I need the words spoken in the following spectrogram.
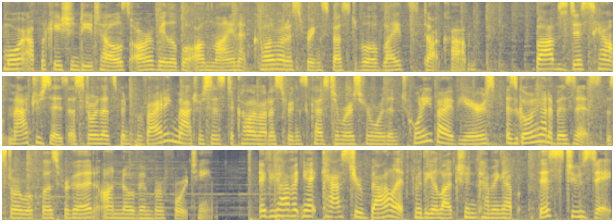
More application details are available online at coloradospringsfestivaloflights.com. Bob's Discount Mattresses, a store that's been providing mattresses to Colorado Springs customers for more than 25 years, is going out of business. The store will close for good on November 14th. If you haven't yet cast your ballot for the election coming up this Tuesday,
